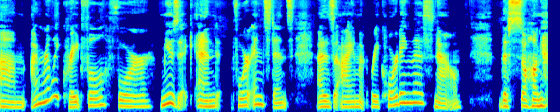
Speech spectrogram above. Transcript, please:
um, I'm really grateful for music. And for instance, as I'm recording this now, the song,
